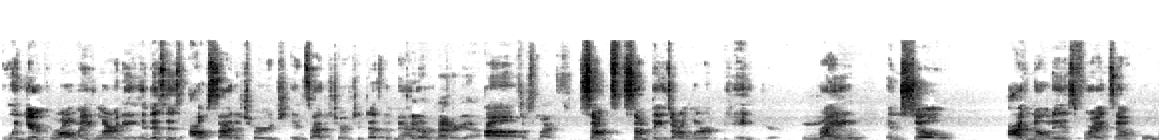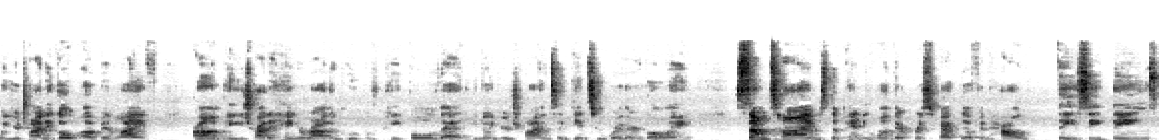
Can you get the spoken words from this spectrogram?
when you're growing, learning, and this is outside of church, inside of church, it doesn't matter. It doesn't matter, yeah. Um, Just life. some some things are learned behavior. Right? Mhm. And so I've noticed, for example, when you're trying to go up in life um, and you try to hang around a group of people that you know you're trying to get to where they're going, sometimes depending on their perspective and how they see things,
